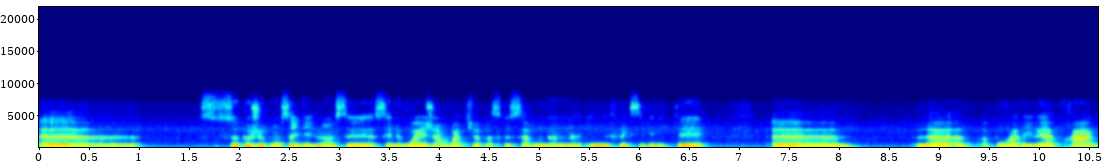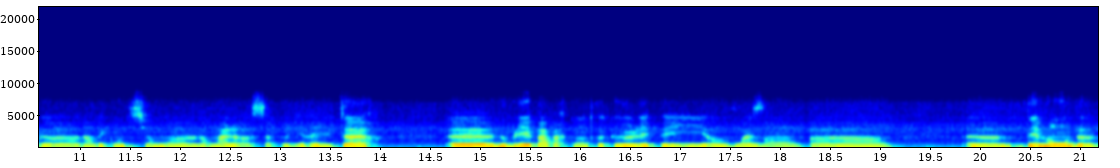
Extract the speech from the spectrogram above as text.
ce que je conseille vivement, c'est de voyager en voiture parce que ça vous donne une flexibilité. Euh, pour arriver à Prague euh, dans des conditions euh, normales, ça peut durer 8 heures. N'oubliez pas par contre que les pays voisins demandent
